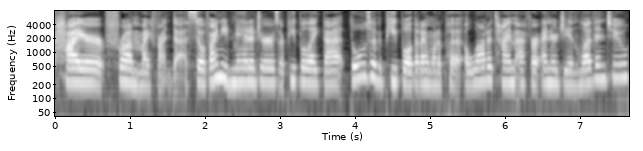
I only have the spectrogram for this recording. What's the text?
hire from my front desk. So if I need managers or people like that, those are the people that I want to put a lot of time, effort, energy, and love into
